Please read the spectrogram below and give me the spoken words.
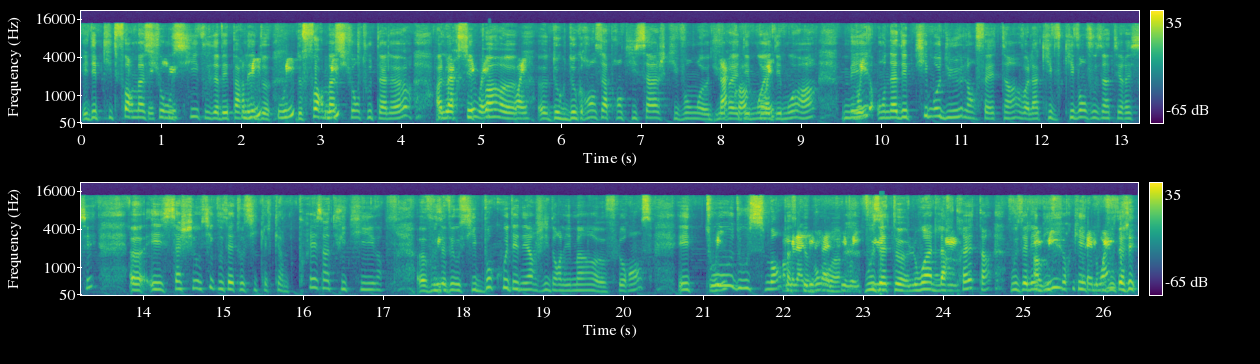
Et des petites formations aussi. Vous avez parlé de, de, formation tout à l'heure. Alors, c'est pas euh, euh, de, de, grands apprentissages qui vont euh, durer des mois et des mois, hein, mais on a des petits modules en fait, hein, voilà, qui, qui, vont vous intéresser. et sachez aussi que vous êtes aussi quelqu'un de très intuitive. vous avez aussi beaucoup d'énergie dans les mains, Florence. Et tout doucement, parce que bon, vous êtes loin de la mm. retraite, hein, vous allez ah bifurquer, vous allez,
